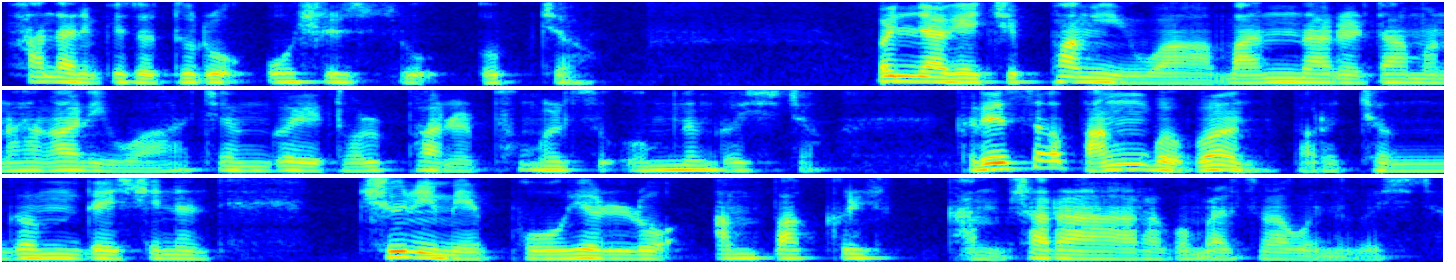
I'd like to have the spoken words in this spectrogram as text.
하나님께서 들어오실 수 없죠. 언약의 지팡이와 만나를 담은 항아리와 증거의 돌판을 품을 수 없는 것이죠. 그래서 방법은 바로 정금 되시는 주님의 보혈로 안팎을 감사라라고 말씀하고 있는 것이죠.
